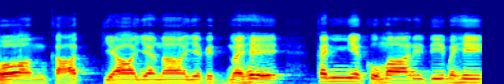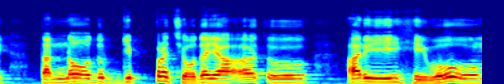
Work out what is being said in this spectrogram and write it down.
ఓం కాత్యాయనాయ విద్మహే కన్యకుమారి ధీమహి తన్నో దుర్గి ప్రచోదయాతు హరి ఓం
